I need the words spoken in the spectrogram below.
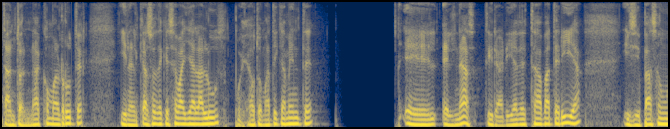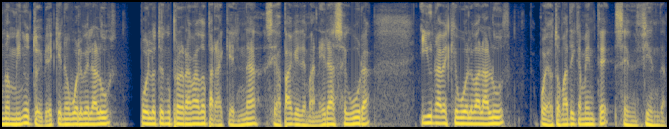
tanto el NAS como el router. Y en el caso de que se vaya la luz, pues automáticamente el, el, NAS tiraría de esta batería y si pasan unos minutos y ve que no vuelve la luz, pues lo tengo programado para que el NAS se apague de manera segura y una vez que vuelva la luz, pues automáticamente se encienda.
